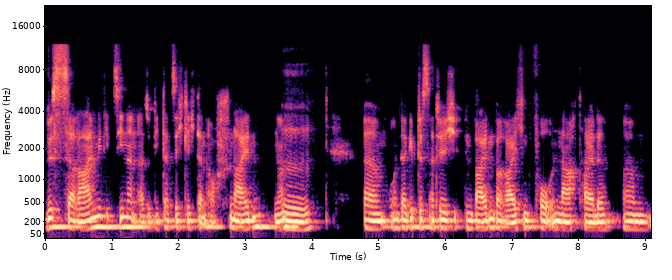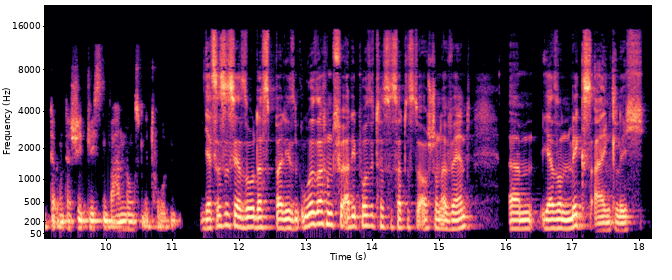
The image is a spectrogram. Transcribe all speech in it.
Viszeralmedizinern, also die tatsächlich dann auch schneiden. Ne? Mhm. Ähm, und da gibt es natürlich in beiden Bereichen Vor- und Nachteile ähm, der unterschiedlichsten Behandlungsmethoden. Jetzt ist es ja so, dass bei diesen Ursachen für Adipositas, das hattest du auch schon erwähnt, ähm, ja so ein Mix eigentlich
